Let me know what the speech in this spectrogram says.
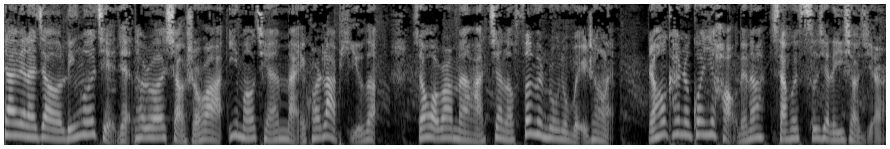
下一位呢叫绫罗姐姐，她说小时候啊，一毛钱买一块辣皮子，小伙伴们啊见了分分钟就围上来，然后看着关系好的呢才会撕下来一小截儿。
